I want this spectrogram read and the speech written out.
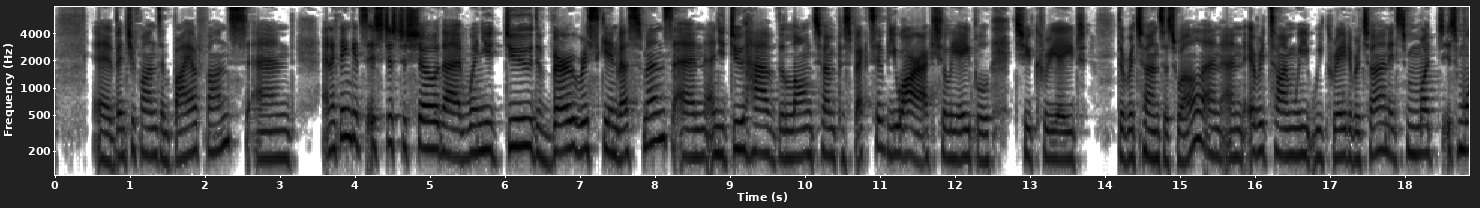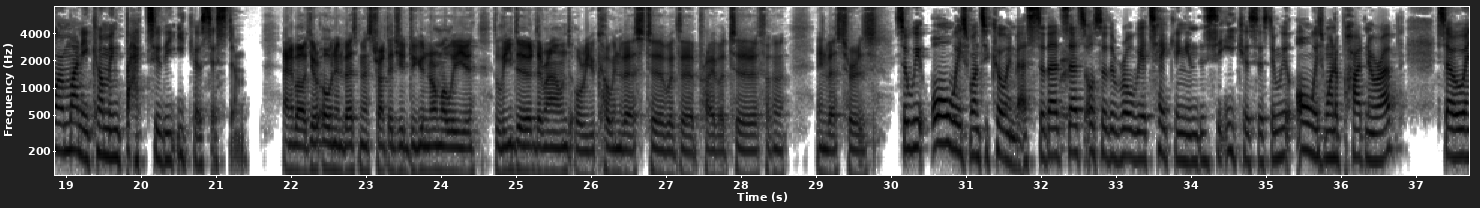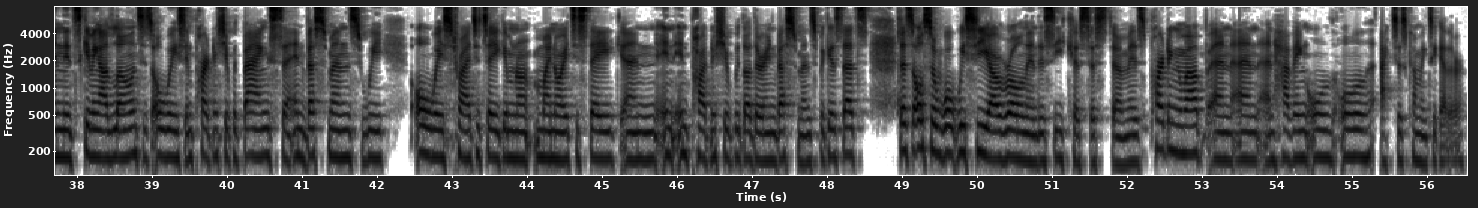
uh, venture funds and buyout funds. And, and I think it's, it's just to show that when you do the very risky investments and, and you do have the long-term perspective, you are actually able to create the returns as well. And, and every time we, we create a return, it's much, it's more money coming back to the ecosystem. And about your own investment strategy, do you normally lead the round or you co-invest uh, with the private uh, investors? So we always want to co-invest. So that's, that's also the role we are taking in this ecosystem. We always want to partner up. So when it's giving out loans, it's always in partnership with banks, uh, investments. We always try to take a minority stake and in, in partnership with other investments because that's, that's also what we see our role in this ecosystem is partnering up and, and, and having all, all actors coming together.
